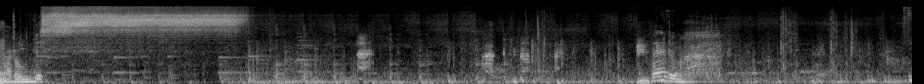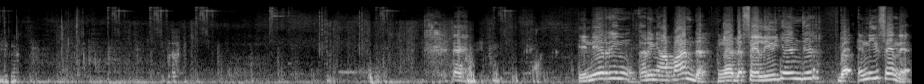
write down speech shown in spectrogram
Harum bis. Aduh. Eh, ini ring ring apa anda? Nggak ada value-nya anjir. Ba ini event ya?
